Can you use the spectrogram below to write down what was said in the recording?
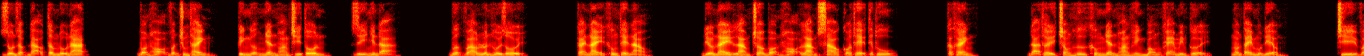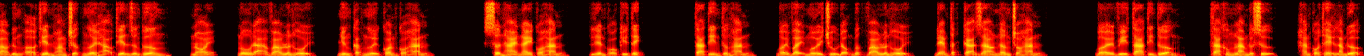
dồn dập đạo tâm đổ nát. Bọn họ vẫn trung thành, kính ngưỡng nhân hoàng trí tôn, dĩ nhiên đã bước vào luân hồi rồi. Cái này không thể nào. Điều này làm cho bọn họ làm sao có thể tiếp thu? Các khanh, đã thấy trong hư không nhân hoàng hình bóng khẽ mỉm cười, ngón tay một điểm. Chỉ vào đứng ở thiên hoàng trước người hạo thiên dương cương, nói nô đã vào luân hồi, nhưng các ngươi còn có hắn. Sơn hải này có hắn, liền có kỳ tích. Ta tin tưởng hắn, bởi vậy mới chủ động bước vào luân hồi, đem tất cả giao nâng cho hắn. Bởi vì ta tin tưởng, ta không làm được sự, hắn có thể làm được.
